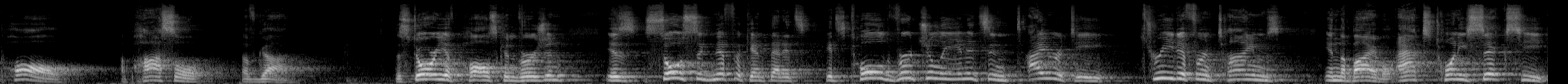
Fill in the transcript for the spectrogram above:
Paul, apostle of God. The story of Paul's conversion is so significant that it's, it's told virtually in its entirety three different times in the Bible. Acts 26, he,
